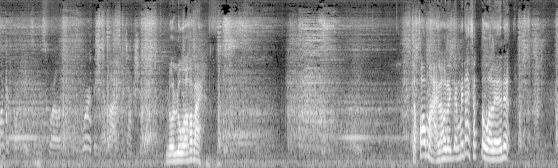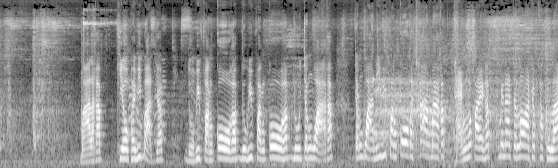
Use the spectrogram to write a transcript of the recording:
wonderful things in this world worthy of our protection. รัวๆเข้าไป แต่เป้าหมายเราเลยยังไม่ได้สักตัวเลยเนี่ย มาแล้วครับเคียวภัยพิบัติครับ ดูพี่ฟังโก้ครับ ดูพี่ฟังโก้ครับ ดูจังหวะครับ จังหวะนี้พี่ฟังโก้กระชากมาครับ แทงเข้าไปครับ ไม่น่าจะรอดครับคาคุระ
